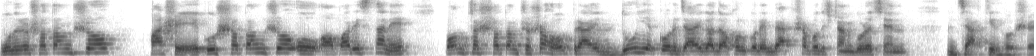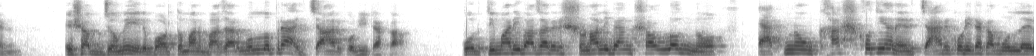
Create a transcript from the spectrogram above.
পনেরো শতাংশ, পাশে একুশ শতাংশ ও অপার স্থানে পঞ্চাশ শতাংশ সহ প্রায় দুই একর জায়গা দখল করে ব্যবসা প্রতিষ্ঠান গড়েছেন জাকির হোসেন। এসব জমির বর্তমান বাজার মূল্য প্রায় চার কোটি টাকা। কর্তিমারি বাজারের সোনালী ব্যাংক সংলগ্ন এক নং খাস খতিয়ানের চার কোটি টাকা মূল্যের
